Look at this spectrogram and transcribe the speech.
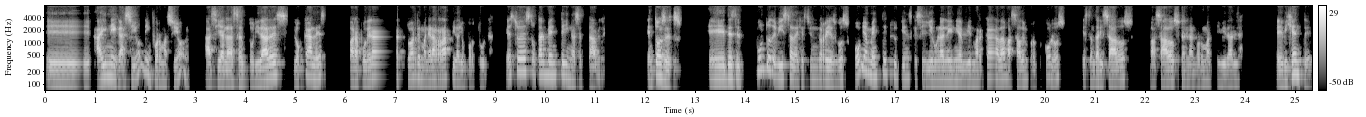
eh, hay negación de información hacia las autoridades locales para poder actuar de manera rápida y oportuna. Esto es totalmente inaceptable. Entonces, eh, desde el punto de vista de gestión de riesgos, obviamente tú tienes que seguir una línea bien marcada basado en protocolos estandarizados, basados en la normatividad eh, vigente,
